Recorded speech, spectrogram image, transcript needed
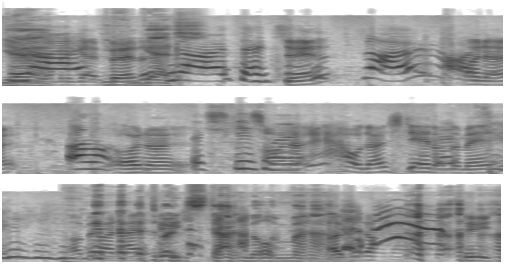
Yeah. Want me to go You can further? guess. No, thank Do you. you? No, I, I know. I'm not. I know. Excuse oh, me. I know. Ow! Don't stand on the man. I bet I know. Don't whose- stand on the man. I man. bet I know whose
